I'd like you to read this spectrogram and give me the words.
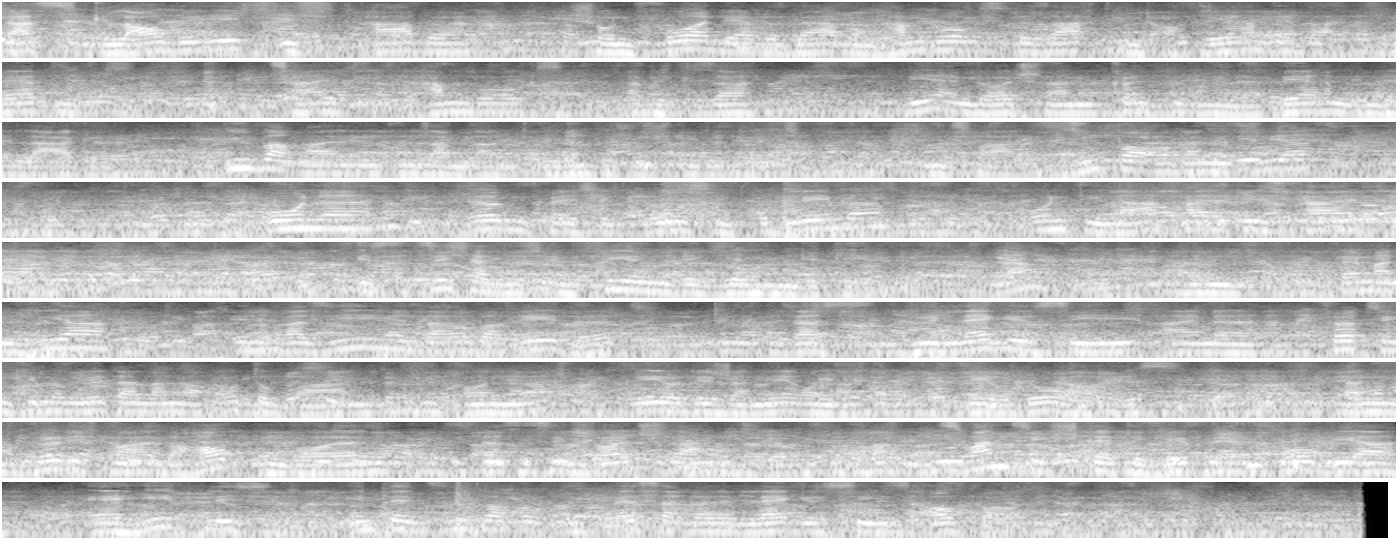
das glaube ich. Ich habe schon vor der Bewerbung Hamburgs gesagt und auch während der Bewerbungszeit Hamburgs habe ich gesagt, wir in Deutschland könnten in der, wären in der Lage, überall in unserem Land Olympische Spiele durchzuführen. Und zwar super organisiert, ohne irgendwelche großen Probleme. Und die Nachhaltigkeit ist sicherlich in vielen Regionen gegeben. Ja? Ähm, wenn man hier in Brasilien darüber redet, dass die Legacy eine 14 Kilometer lange Autobahn von Rio de Janeiro nach Deodoro ist, dann würde ich mal behaupten wollen, dass es in Deutschland 20 Städte gibt, wo wir erheblich intensivere und bessere Legacies aufbauen können.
